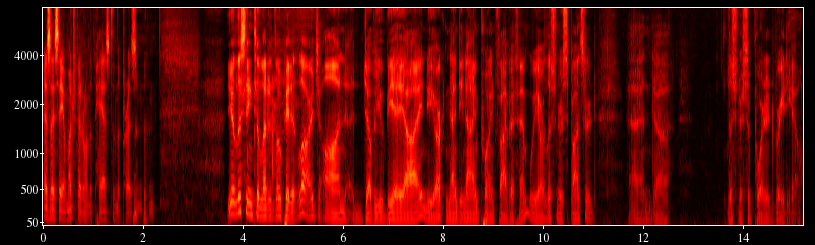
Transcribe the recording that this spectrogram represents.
as I say, I'm much better on the past than the present. You're listening to Leonard Lopate at Large on WBAI, New York 99.5 FM. We are listener sponsored and uh, listener supported radio.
